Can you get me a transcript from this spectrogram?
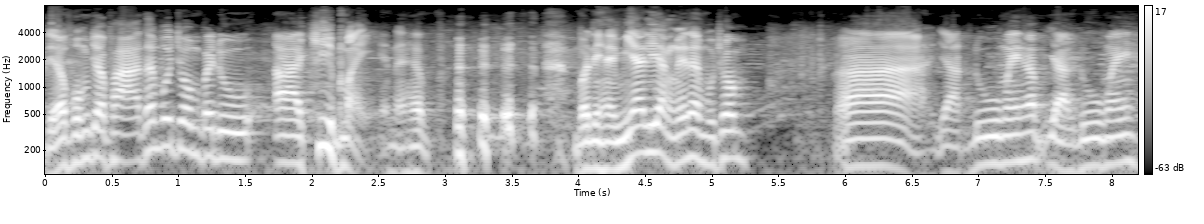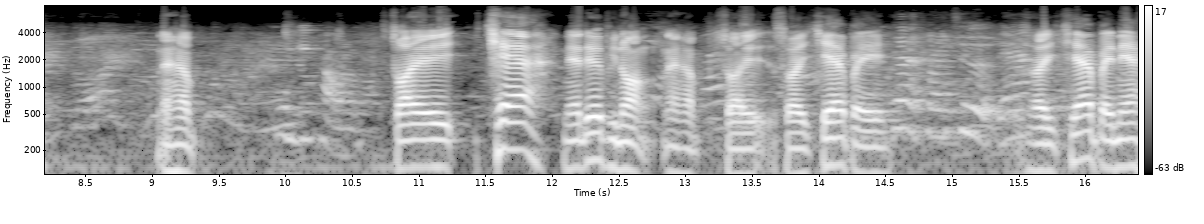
เดี๋ยวผมจะพาท่านผู้ชมไปดูอาชีพใหม่นะครับ บันนี้ให้เมียเลี้ยงเลยท่านผู้ชม อ่า อยากดูไหมครับ อยากดูไหมนะครับซอยแช่เนี่ยเด้อพี่น้องนะครับซอยซอยแช่ไปใส่แช่ไปเนี่ย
